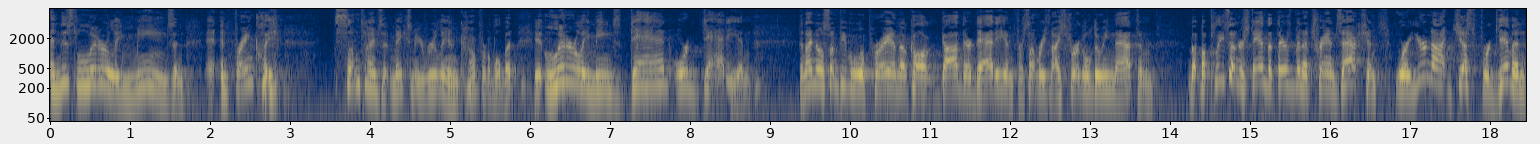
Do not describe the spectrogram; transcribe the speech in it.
And this literally means, and, and frankly, sometimes it makes me really uncomfortable, but it literally means dad or daddy. And, and I know some people will pray and they'll call God their daddy, and for some reason I struggle doing that. And, but, but please understand that there's been a transaction where you're not just forgiven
